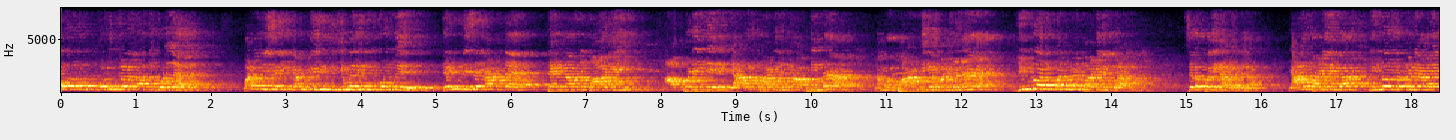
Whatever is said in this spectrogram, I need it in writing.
கோரும் கொடுக்கலால் கொள்ள வனவிசை கங்கையும் இமையும் கொண்டு தென் திசை ஆண்ட தென்னவன் வாழி அப்படின்னு யார் பாடியிருக்கா அப்படின்னா நம்ம பாண்டிய மன்னனை இன்னொரு மன்னன் பாடியிருக்கிறார் சிலப்பதிகாரத்தில். யார் பாடியிருக்கா இன்னொரு மன்னன் யாரு?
